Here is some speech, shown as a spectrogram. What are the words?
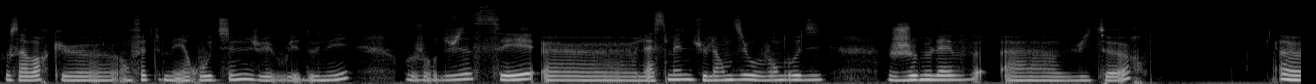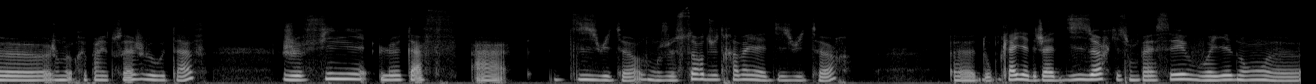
Faut savoir que, en fait, mes routines, je vais vous les donner. Aujourd'hui, c'est euh, la semaine du lundi au vendredi. Je me lève à 8 heures. Euh, je me prépare tout ça, je vais au taf. Je finis le taf à 18h. Donc je sors du travail à 18h. Euh, donc là, il y a déjà 10 heures qui sont passées, vous voyez, dans euh,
